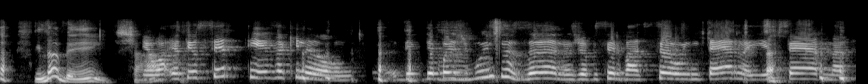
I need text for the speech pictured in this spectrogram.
Ainda bem. Chata. Eu, eu tenho certeza que não. De, depois de muitos anos de observação interna e externa,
